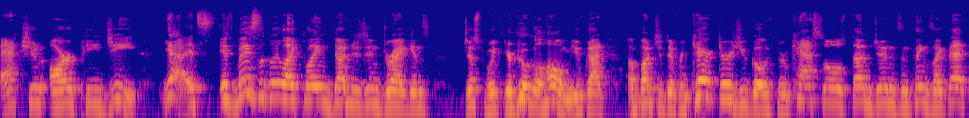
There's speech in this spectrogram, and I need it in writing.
action RPG. Yeah, it's it's basically like playing Dungeons and Dragons just with your Google Home. You've got a bunch of different characters. You go through castles, dungeons, and things like that,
